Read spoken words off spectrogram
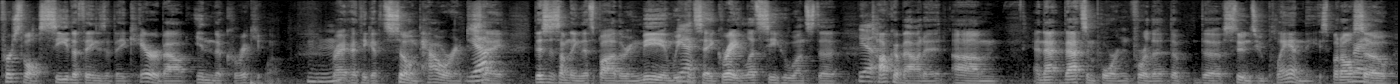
first of all see the things that they care about in the curriculum. Right, I think it's so empowering to Mm-hmm. Yeah. say this is something that's bothering me, and we can say, "Great, let's see who wants to Yeah. talk about it." Um, and that that's important for the, the, the students who plan these, but also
